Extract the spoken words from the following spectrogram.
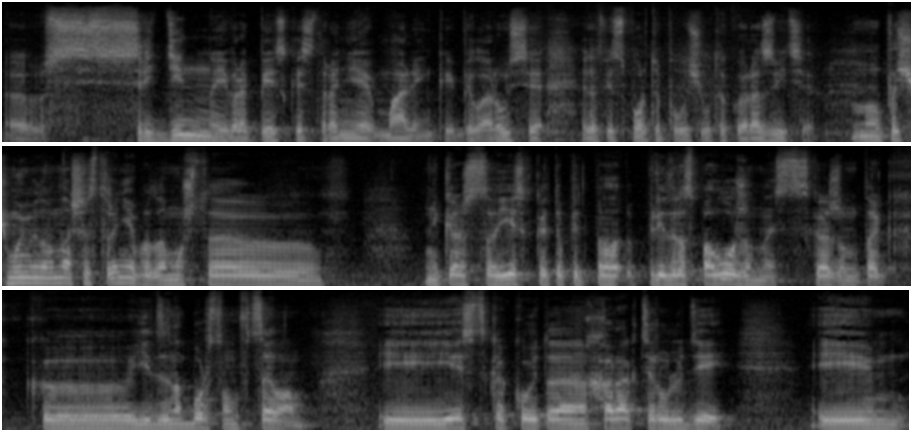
в срединной европейской стране, маленькой Беларуси, этот вид спорта получил такое развитие? Ну, почему именно в нашей стране? Потому что, мне кажется, есть какая-то предрасположенность, скажем так, к единоборствам в целом. И есть какой-то характер у людей. И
